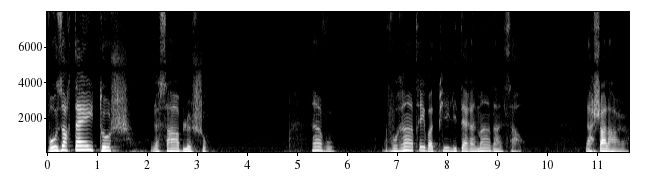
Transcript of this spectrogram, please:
Vos orteils touchent le sable chaud. Hein, vous, vous rentrez votre pied littéralement dans le sable. La chaleur,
